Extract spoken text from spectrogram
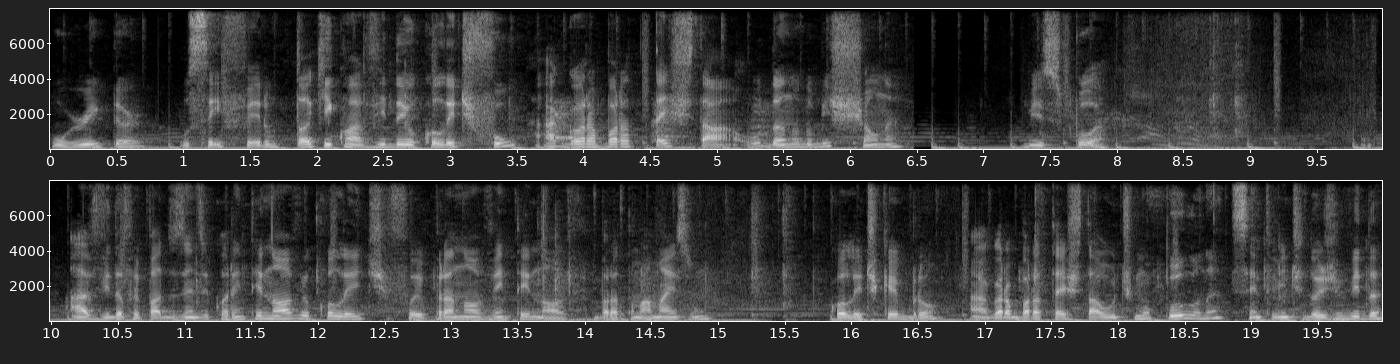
o Reaper, o ceifeiro. Tô aqui com a vida e o colete full. Agora bora testar o dano dano do bichão, né? Isso, pula. A vida foi para 249 e o colete foi para 99. Bora tomar mais um. O colete quebrou. Agora bora testar o último pulo, né? 122 de vida.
